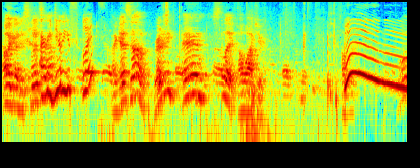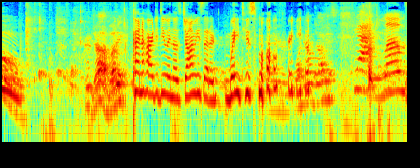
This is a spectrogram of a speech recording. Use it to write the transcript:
Oh, you gotta do splits Are we doing splits? I guess so. Ready? And split. I'll watch you. Woo! Whoa. Good job, buddy. Kind of hard to do in those jammies that are way too small for One year you. Loves,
